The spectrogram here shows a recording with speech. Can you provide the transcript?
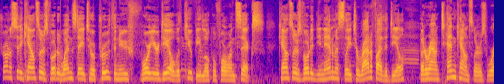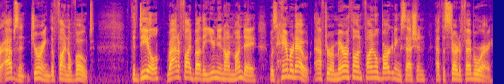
Toronto City Councillors voted Wednesday to approve the new four year deal with CUPE Local 416. Councillors voted unanimously to ratify the deal, but around 10 councillors were absent during the final vote. The deal, ratified by the union on Monday, was hammered out after a marathon final bargaining session at the start of February.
